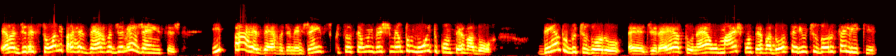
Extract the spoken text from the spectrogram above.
ela direcione para a reserva de emergências. E para a reserva de emergências precisa ser um investimento muito conservador. Dentro do Tesouro é, Direto, né, o mais conservador seria o Tesouro Selic.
